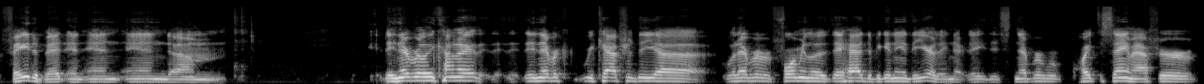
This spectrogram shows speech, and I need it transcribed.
fade a bit, and and and um, they never really kind of they never recaptured the uh, whatever formula that they had the beginning of the year. They ne- they it's never quite the same after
